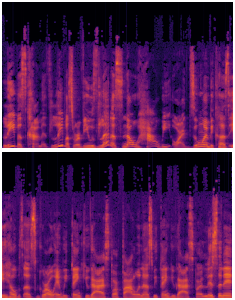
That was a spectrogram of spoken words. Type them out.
leave us comments, leave us reviews, let us know how we are doing because it helps us grow. And we thank you guys for following us. We thank you guys for listening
